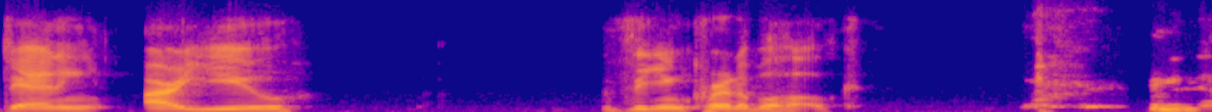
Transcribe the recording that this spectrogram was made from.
Daney. Are you the Incredible Hulk? No,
